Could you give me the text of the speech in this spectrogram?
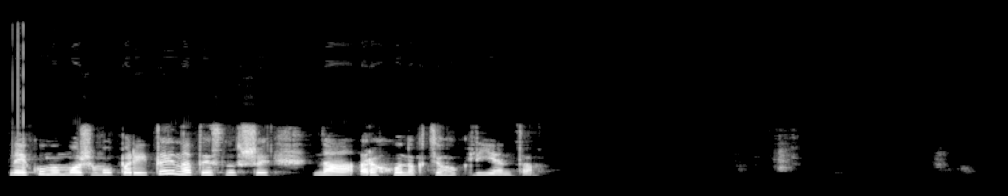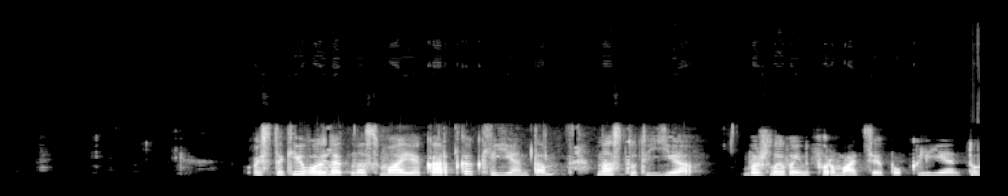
на яку ми можемо перейти, натиснувши на рахунок цього клієнта. Ось такий вигляд у нас має картка клієнта. У нас тут є важлива інформація по клієнту.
